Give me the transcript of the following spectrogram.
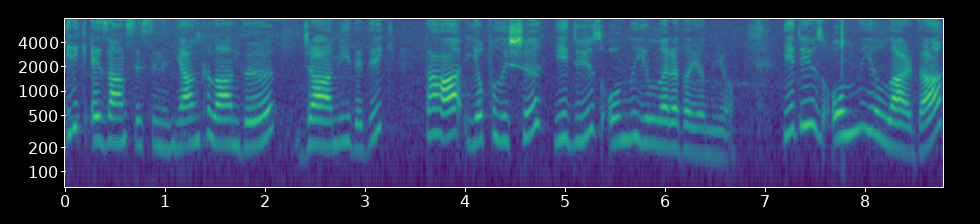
ilk ezan sesinin yankılandığı cami dedik. Daha yapılışı 710'lu yıllara dayanıyor. 710'lu yıllarda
